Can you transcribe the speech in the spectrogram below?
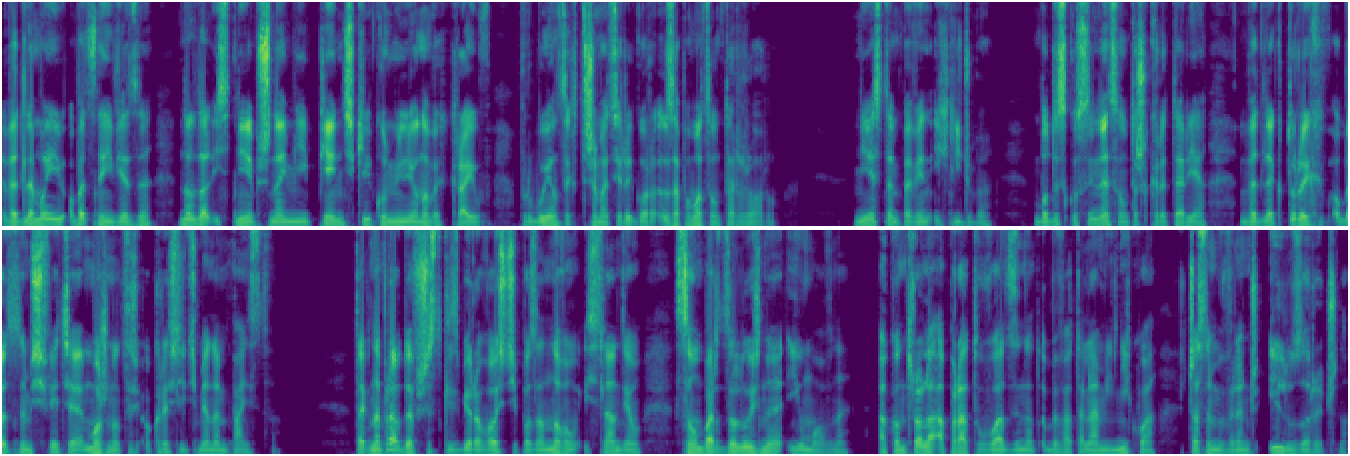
Wedle mojej obecnej wiedzy nadal istnieje przynajmniej pięć kilkumilionowych krajów próbujących trzymać rygor za pomocą terroru. Nie jestem pewien ich liczby, bo dyskusyjne są też kryteria, wedle których w obecnym świecie można coś określić mianem państwa. Tak naprawdę wszystkie zbiorowości poza Nową Islandią są bardzo luźne i umowne, a kontrola aparatu władzy nad obywatelami nikła, czasem wręcz iluzoryczna.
